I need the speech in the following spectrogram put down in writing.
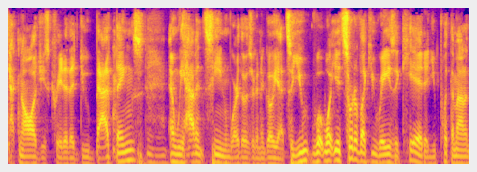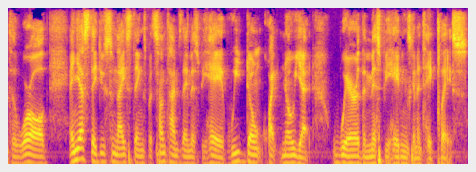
technologies created that do bad things, mm-hmm. and we haven't seen where those are going to go yet. So you, what, what, it's sort of like you raise a kid and you put them out into the world, and yes, they do some nice things, but sometimes they misbehave. We don't quite know yet where the misbehaving is going to take place.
